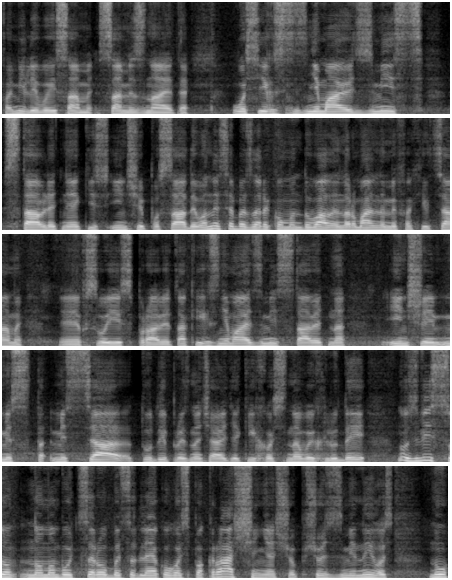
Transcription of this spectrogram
фамілії, ви і самі, самі знаєте. Ось їх знімають з місць, ставлять на якісь інші посади. Вони себе зарекомендували нормальними фахівцями в своїй справі. Так їх знімають з місць, ставлять на інші міста, місця, туди призначають якихось нових людей. Ну, звісно, ну, мабуть, це робиться для якогось покращення, щоб щось змінилось. Ну,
